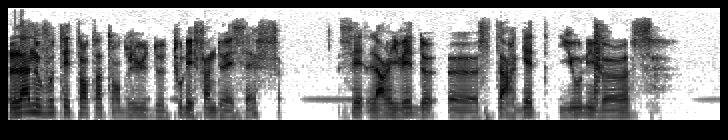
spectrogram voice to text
la nouveauté tant attendue de tous les fans de SF, c'est l'arrivée de euh, Stargate Universe.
